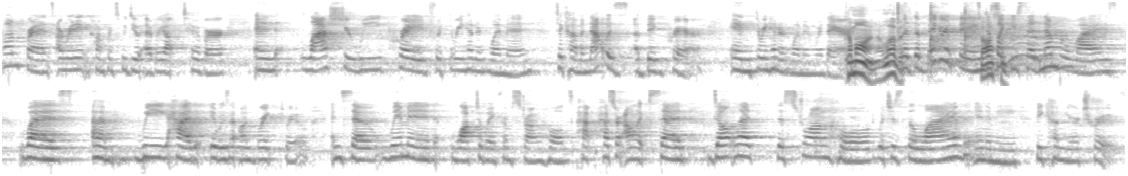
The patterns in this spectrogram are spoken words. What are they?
conference, our Radiant Conference, we do every October. And last year we prayed for 300 women to come, and that was a big prayer. And 300 women were there. Come on, I love it. But the bigger thing, It's just awesome. like you said, number wise, was um, we had, it was on breakthrough. And so women walked away from strongholds. Pa- Pastor Alex said, don't let the stronghold, which is the lie of the enemy, become your truth.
